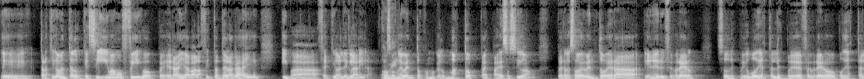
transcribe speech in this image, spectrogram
Eh, prácticamente a los que sí íbamos fijos, pues era ya para las fiestas de la calle y para Festival de Claridad. que Ok. Son eventos como que los más top, para, eso sí vamos. Pero esos eventos era enero y febrero. So, después yo podía estar después de febrero, podía estar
